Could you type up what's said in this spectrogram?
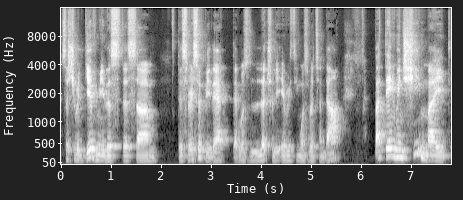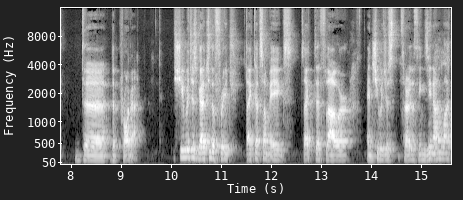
so she would give me this this um, this recipe that that was literally everything was written down. But then when she made the the product, she would just go to the fridge, take out some eggs, take the flour, and she would just throw the things in. I was like,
